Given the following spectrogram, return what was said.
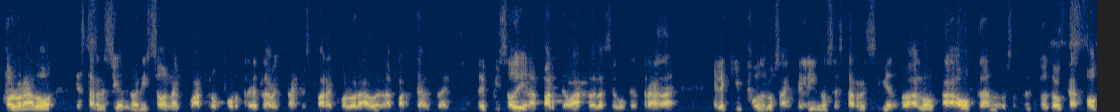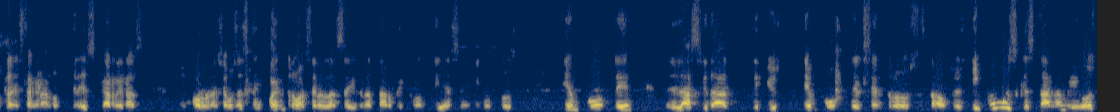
Colorado está recibiendo Arizona 4 por 3 la ventaja es para Colorado en la parte alta del quinto episodio y en la parte baja de la segunda entrada el equipo de los angelinos está recibiendo a, Oakland, los atletas de Oakland. Oakland está ganando tres carreras por una. Este encuentro va a ser a las seis de la tarde con 10 minutos tiempo de la ciudad de Houston, tiempo del centro de los Estados Unidos. ¿Y cómo es que están, amigos,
